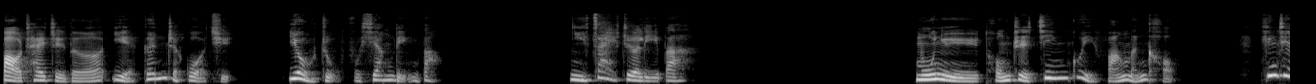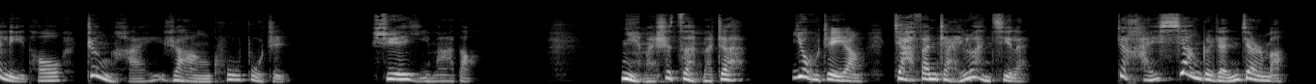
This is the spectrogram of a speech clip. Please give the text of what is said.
宝钗只得也跟着过去，又嘱咐香菱道：“你在这里吧。”母女同至金柜房门口，听见里头正还嚷哭不止。薛姨妈道：“你们是怎么着？又这样家翻宅乱起来，这还像个人家吗？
